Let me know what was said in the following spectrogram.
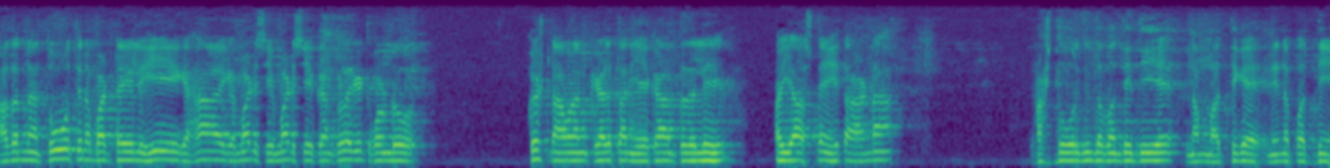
ಅದನ್ನ ತೂತಿನ ಬಟ್ಟೆಯಲ್ಲಿ ಹೀಗೆ ಹಾಗೆ ಮಡಿಸಿ ಮಡಿಸಿ ಕಂಕಳಗಿಟ್ಕೊಂಡು ಕೃಷ್ಣ ಅವನನ್ನು ಕೇಳ್ತಾನೆ ಏಕಾಂತದಲ್ಲಿ. ಅಯ್ಯ ಸ್ನೇಹಿತ ಅಣ್ಣ, ಅಷ್ಟು ದೂರದಿಂದ ಬಂದಿದ್ದೀಯೇ. ನಮ್ಮ ಅತ್ತಿಗೆ, ನಿನ್ನ ಪತ್ನಿ,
